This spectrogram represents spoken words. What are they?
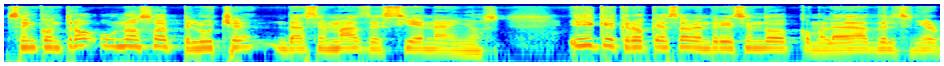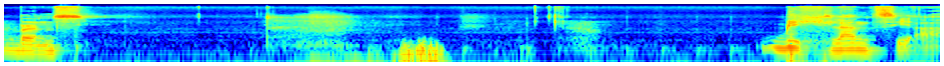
se encontró un oso de peluche de hace más de 100 años, y que creo que esa vendría siendo como la edad del señor Burns. Vigilancia.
